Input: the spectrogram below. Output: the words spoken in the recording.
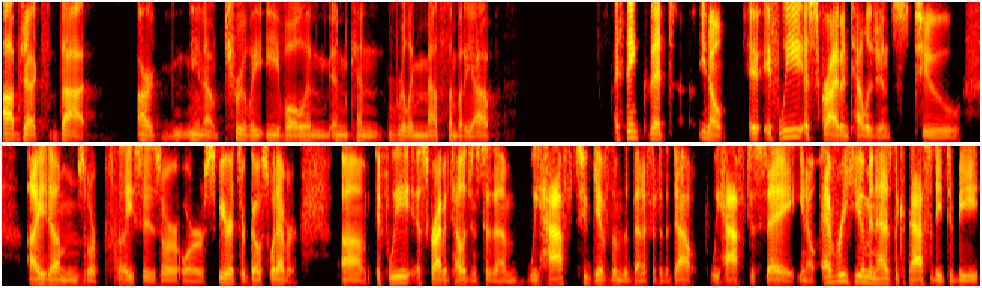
objects that are you know truly evil and and can really mess somebody up? I think that you know if, we ascribe intelligence to items or places or or spirits or ghosts, whatever, um, if we ascribe intelligence to them, we have to give them the benefit of the doubt. We have to say, you know, every human has the capacity to be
